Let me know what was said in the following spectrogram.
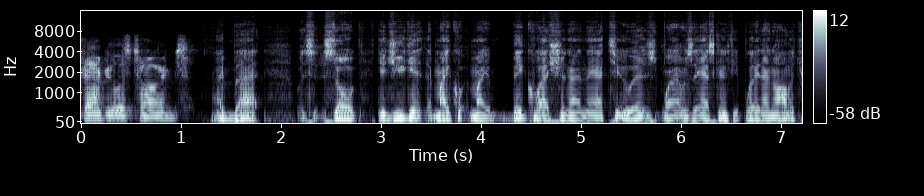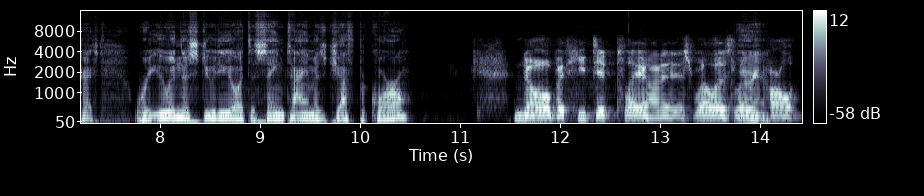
fabulous times. I bet. So, did you get my my big question on that too? Is why I was asking if you played on all the tracks. Were you in the studio at the same time as Jeff Porcaro? No, but he did play on it as well as Larry Yeah. Carlton.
